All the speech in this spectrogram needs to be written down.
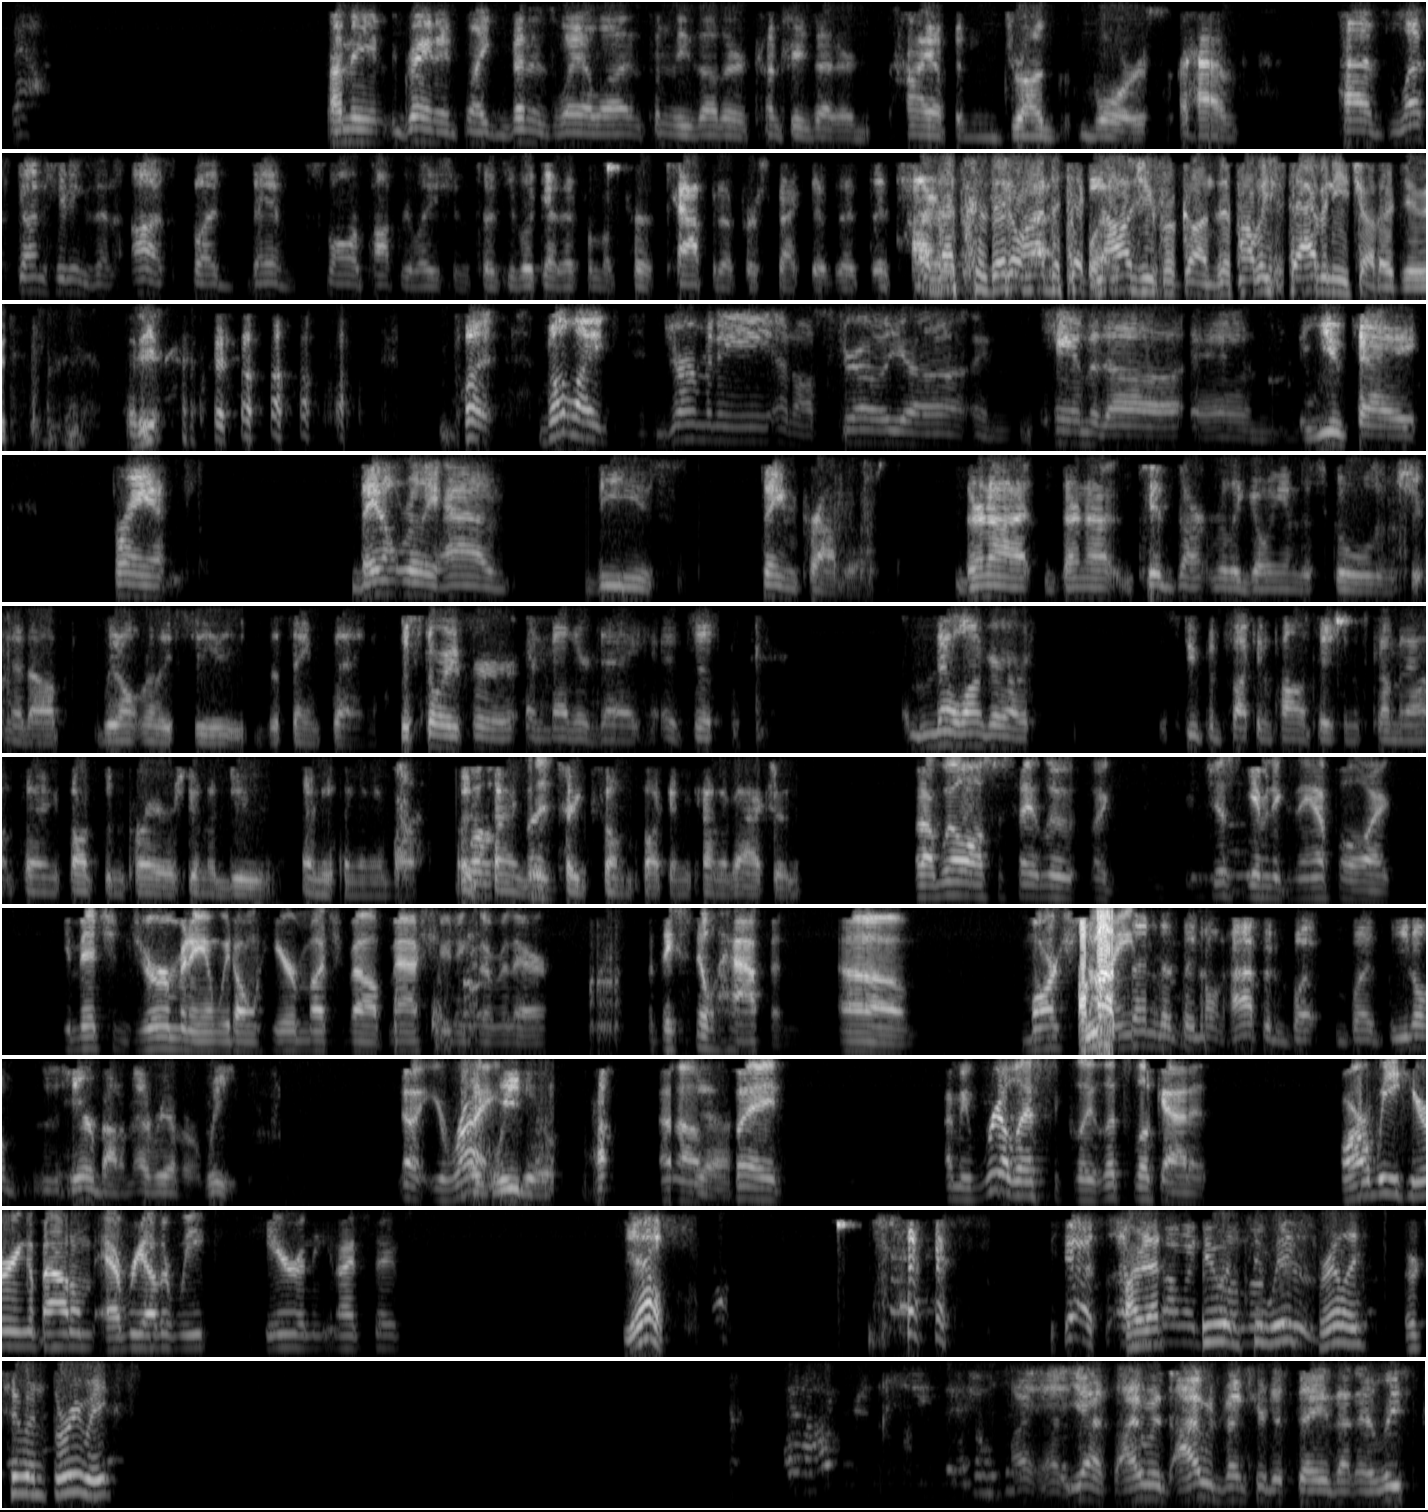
Yeah. I mean, granted, like Venezuela and some of these other countries that are high up in drug wars have have less gun shootings than us, but they have smaller populations. So if you look at it from a per capita perspective, it, it's higher. And that's because they don't have the US, but- technology for guns. They're probably stabbing each other, dude. but but like Germany and Australia and Canada and the UK, France, they don't really have these same problems. They're not they're not kids aren't really going into schools and shooting it up. We don't really see the same thing. The story for another day. It's just no longer are stupid fucking politicians coming out and saying thoughts and prayers going to do anything anymore. It's Well, time to but- take some fucking kind of action. But I will also say, Lou, like, just to give an example, like, you mentioned Germany, and we don't hear much about mass shootings over there, but they still happen. Um, March I'm not saying that they don't happen, but but you don't hear about them every other week no, you're right. like we do. Um, Yeah. But I mean, realistically, let's look at it. Are we hearing about them every other week here in the United States? Yes. Yes. Yes. Or every that's time two in two weeks, news. really, or two in three weeks. I, uh, yes, I would. I would venture to say that at least,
